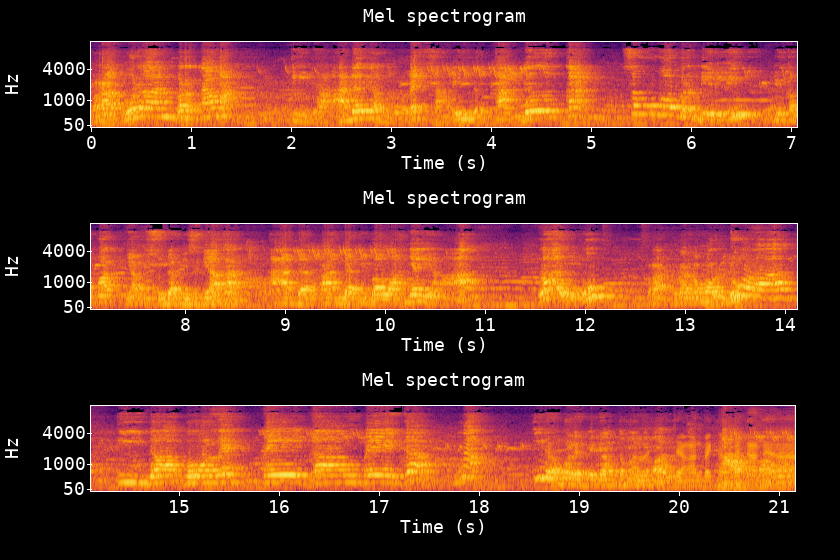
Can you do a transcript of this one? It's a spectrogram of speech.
Peraturan pertama, tidak ada yang boleh saling dekat-dekat. Semua berdiri di tempat yang sudah disediakan. Ada tanda di bawahnya ya. Lalu, peraturan nomor dua, tidak boleh pegang-pegang. Nah, tidak boleh pegang teman-teman. Jangan pegang-pegang ya.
